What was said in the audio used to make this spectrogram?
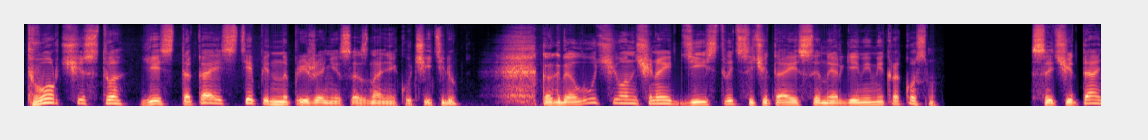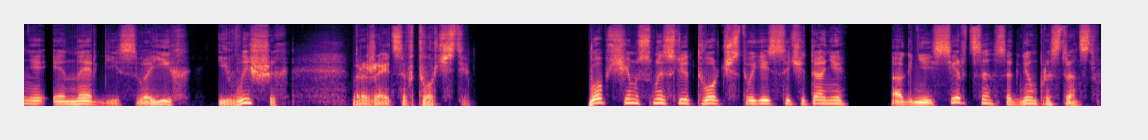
Творчество есть такая степень напряжения сознания к учителю — когда луч его начинает действовать, сочетаясь с энергиями микрокосма. Сочетание энергий своих и высших выражается в творчестве. В общем смысле творчество есть сочетание огней сердца с огнем пространства.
